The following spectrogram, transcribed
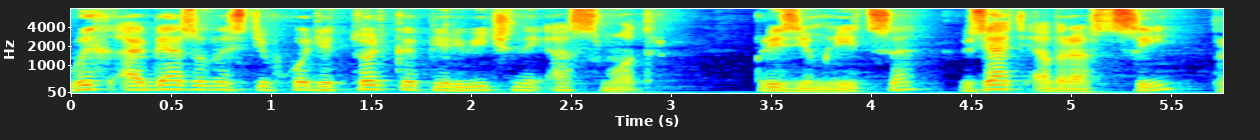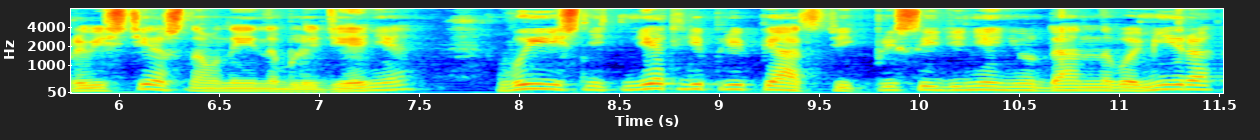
В их обязанности входит только первичный осмотр: приземлиться, взять образцы, провести основные наблюдения, выяснить, нет ли препятствий к присоединению данного мира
